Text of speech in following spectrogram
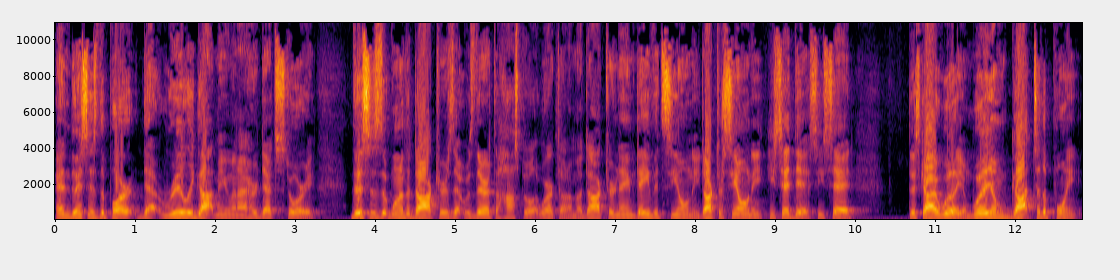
And this is the part that really got me when I heard that story. This is one of the doctors that was there at the hospital that worked on him, a doctor named David Sioni. Dr. Sioni, he said this. He said, this guy, William, William got to the point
